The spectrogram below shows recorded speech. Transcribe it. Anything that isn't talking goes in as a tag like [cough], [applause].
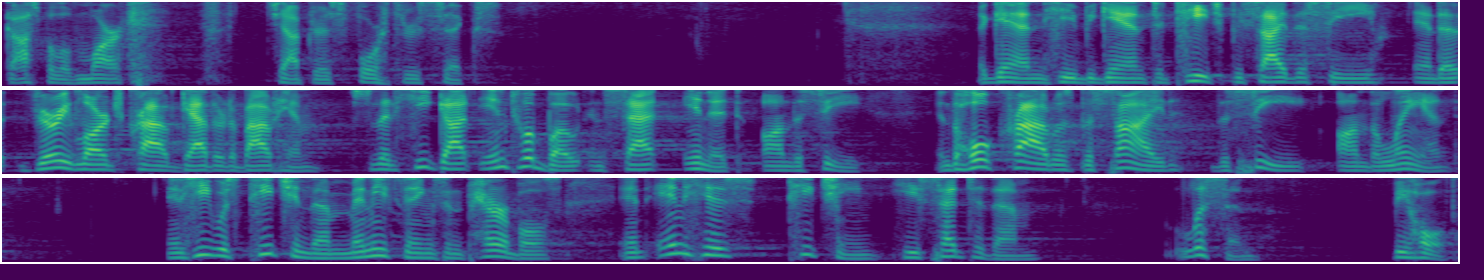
Gospel of Mark, chapters 4 through 6. Again, he began to teach beside the sea, and a very large crowd gathered about him, so that he got into a boat and sat in it on the sea. And the whole crowd was beside the sea on the land. And he was teaching them many things in parables. And in his teaching, he said to them, Listen, behold,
